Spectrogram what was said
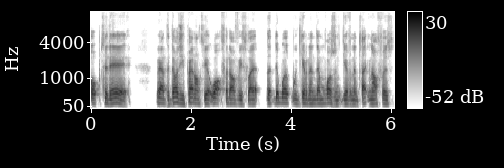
up to date. We had the dodgy penalty at Watford, obviously, that were given and then wasn't given and taken off us.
